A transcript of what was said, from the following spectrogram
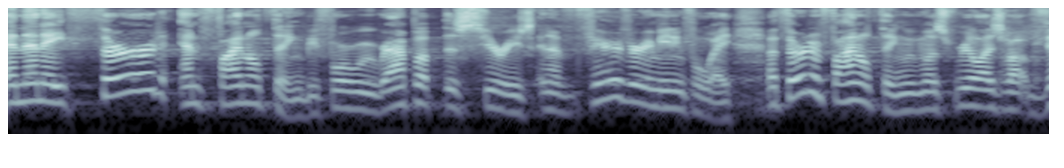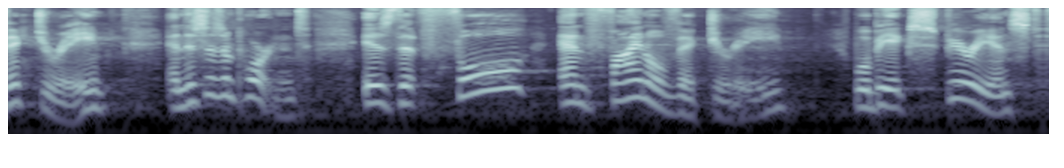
And then a third and final thing before we wrap up this series in a very, very meaningful way. A third and final thing we must realize about victory, and this is important, is that full and final victory will be experienced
